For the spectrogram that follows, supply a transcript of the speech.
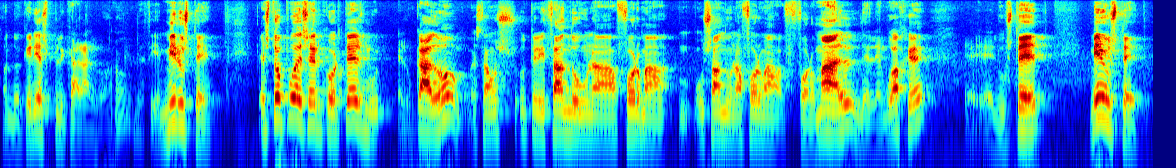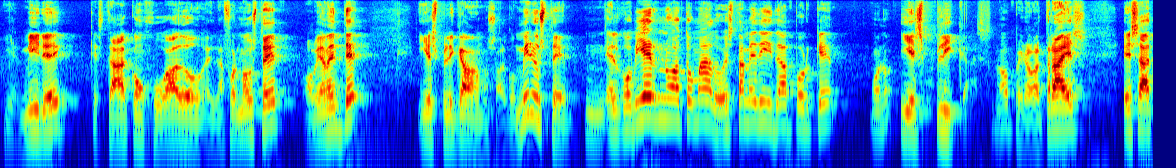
cuando quería explicar algo, ¿no? Decía, mire usted, esto puede ser cortés, muy educado, estamos utilizando una forma, usando una forma formal del lenguaje, eh, el usted, mire usted, y el mire, que está conjugado en la forma usted, obviamente, y explicábamos algo. Mire usted, el gobierno ha tomado esta medida porque, bueno, y explicas, ¿no? Pero atraes esa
